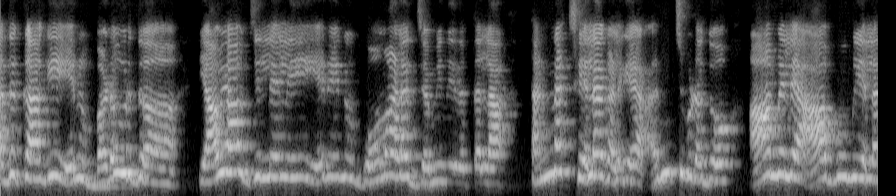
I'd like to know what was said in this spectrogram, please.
ಅದಕ್ಕಾಗಿ ಏನು ಬಡವ್ರದ ಯಾವ್ಯಾವ ಜಿಲ್ಲೆಯಲ್ಲಿ ಏನೇನು ಗೋಮಾಳ ಜಮೀನ್ ಇರುತ್ತಲ್ಲ, ತನ್ನ ಚೇಲಗಳಿಗೆ ಹಂಚ್ಬಿಡೋದು ಆಮೇಲೆ ಆ ಭೂಮಿ ಎಲ್ಲ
